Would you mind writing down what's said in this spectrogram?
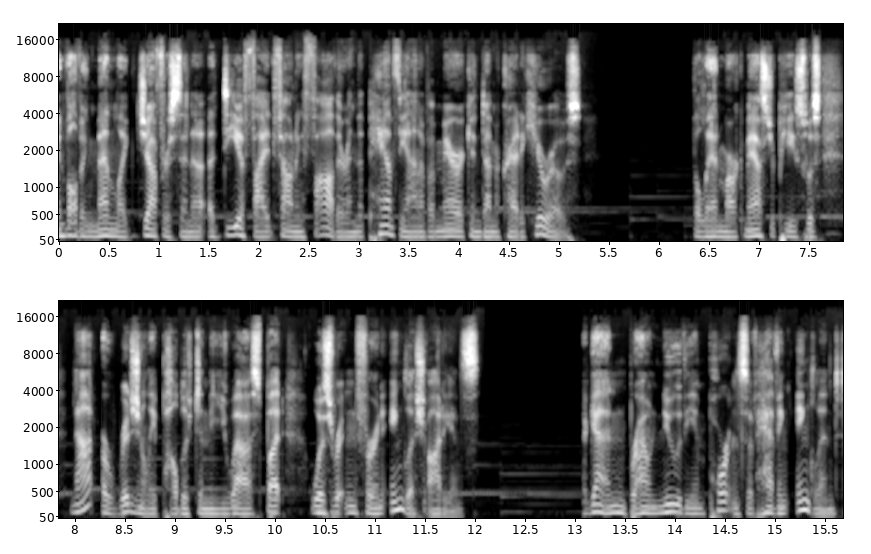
involving men like Jefferson, a, deified founding father in the pantheon of American democratic heroes. The landmark masterpiece was not originally published in the US, but was written for an English audience. Again, Brown knew the importance of having England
